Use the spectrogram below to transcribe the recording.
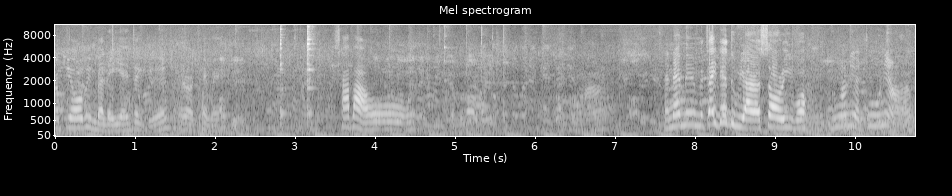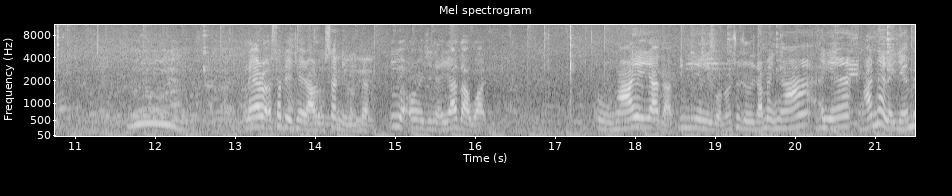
ယ်။တော့ပြောပြင်ပါလေရမ်းကြိုက်တယ်။အဲ့တော့ထည့်မယ်။စားပါဦး။နည်းနည်းမင်းမကြိုက်တဲ့သူတွေကတော့ sorry ပေါ့။ငါတို့ကတိုးနေရတာ။อืมလဲကတော့အဆက်တွေထည့်တာလို့ဆက်နေပြီမဲ့သူ့ရဲ့ original အရသာကဟိုငါးရဲ့ရတာပြင်းပြင်းလေးပေါ့နော်ချွတ်ချွတ်လေးဒါပေမဲ့ငါးအရင်ငါးနဲ့လည်းအရင်မ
